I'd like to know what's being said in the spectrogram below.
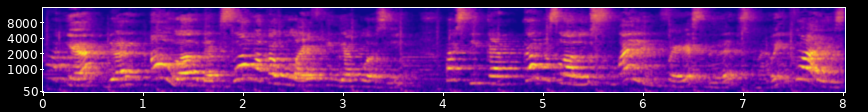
Pokoknya dari awal dan selama kamu live hingga closing, pastikan kamu selalu smiling face dan smiling eyes.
